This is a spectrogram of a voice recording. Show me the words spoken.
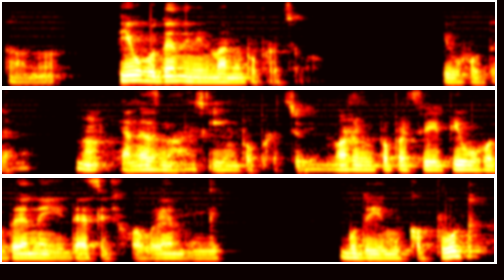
Та, ну, півгодини він в мене попрацював. Півгодини. Ну, я не знаю, скільки він попрацює. Може він попрацює півгодини і 10 хвилин, і буде йому капут.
